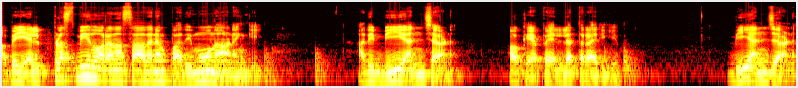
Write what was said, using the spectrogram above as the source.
അപ്പോൾ എൽ പ്ലസ് ബി എന്ന് പറയുന്ന സാധനം പതിമൂന്നാണെങ്കിൽ അത് ബി അഞ്ചാണ്. ഓക്കെ അപ്പോൾ എൽ എത്ര ആയിരിക്കും ബി അഞ്ചാണ്.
